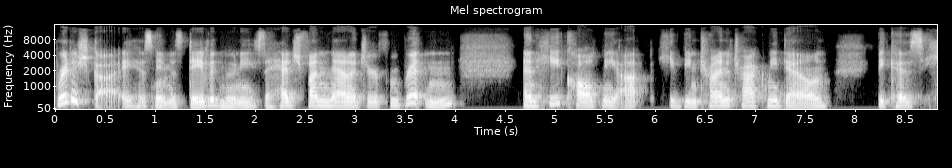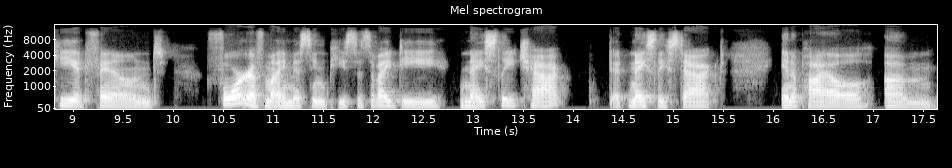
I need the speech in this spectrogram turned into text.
British guy. His name is David Mooney. He's a hedge fund manager from Britain. And he called me up. He'd been trying to track me down because he had found four of my missing pieces of ID nicely checked, nicely stacked in a pile um,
